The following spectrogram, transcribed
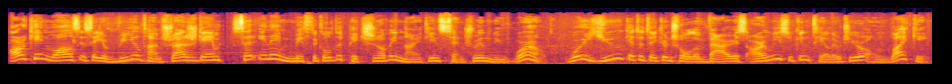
Arcane Wilds is a real-time strategy game set in a mythical depiction of a 19th century new world, where you get to take control of various armies you can tailor to your own liking.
